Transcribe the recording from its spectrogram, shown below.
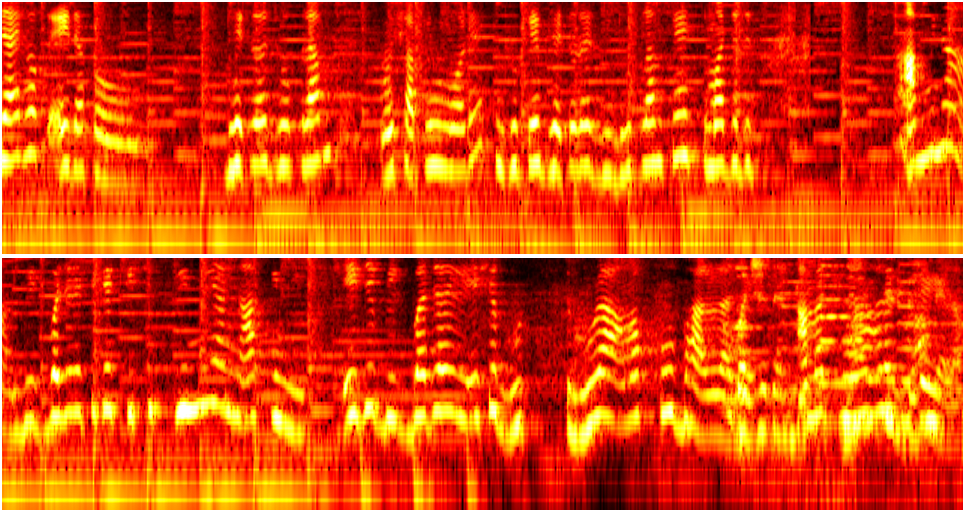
যাই হোক, এই দেখো। ভেতরে ঢুকলাম শপিং মলে ঢুকে ভেতরে ঢুকলাম। ফ্রেন্ডস তোমার যদি আমি না বিগ বাজারের থেকে কিছু কিনি আর না কিনি এই যে বিগ বাজারে এসে ঘুর ঘোরা আমার খুব ভালো লাগে। আমরা সিনেমা হলে ঢুকে গেলাম।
